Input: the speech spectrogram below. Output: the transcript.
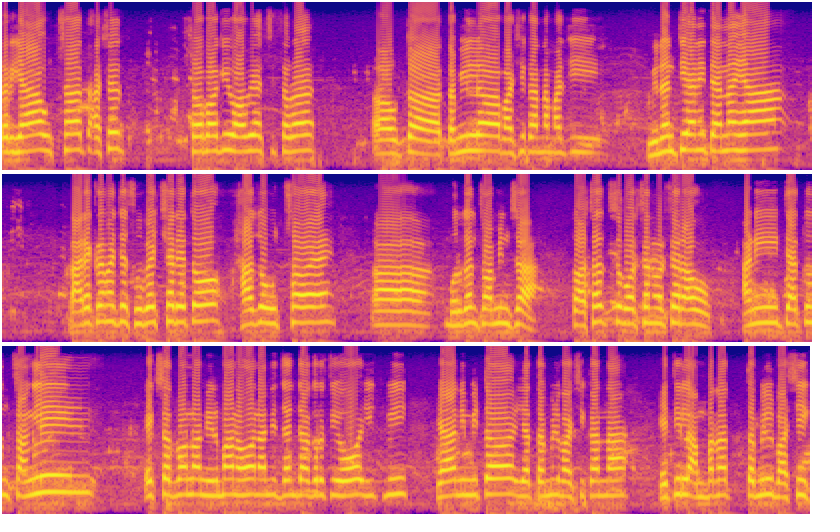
तर या उत्साहात असेच सहभागी व्हावे अशी सर्व त- तमिळ भाषिकांना माझी विनंती आणि त्यांना या कार्यक्रमाच्या शुभेच्छा देतो. हा जो उत्सव आहे अ, मुरुगन स्वामींचा तो असाच वर्षानुवर्ष राहो आणि त्यातून चांगली एक सद्भावना निर्माण हो आणि जनजागृती हो. हीच मी या निमित्त या तमिळ भाषिकांना येथील अंबरनाथ तमिळ भाषिक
